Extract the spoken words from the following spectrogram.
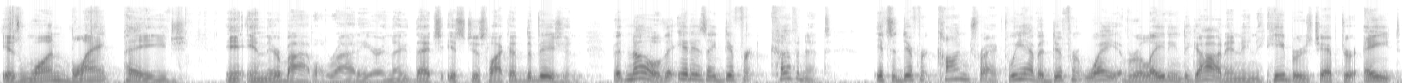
is one blank page in, their Bible right here. And they, that's, it's just like a division. But no, it is a different covenant. It's a different contract. We have a different way of relating to God. And in Hebrews chapter 8,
